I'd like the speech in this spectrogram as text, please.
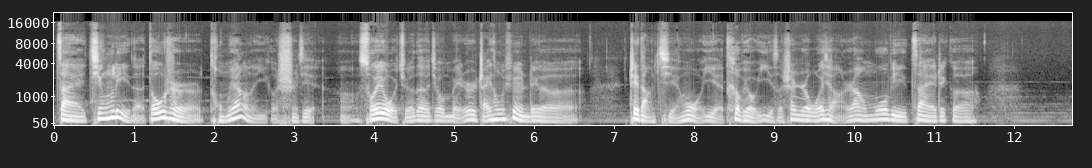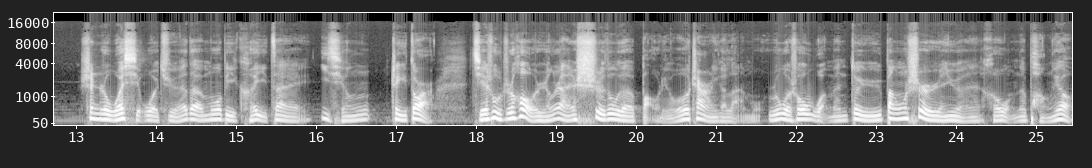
在经历的都是同样的一个世界啊，所以我觉得就每日宅通讯这个这档节目也特别有意思，甚至我想让 Mobi 在这个，甚至我喜我觉得 Mobi 可以在疫情这一段结束之后，仍然适度的保留这样一个栏目。如果说我们对于办公室人员和我们的朋友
